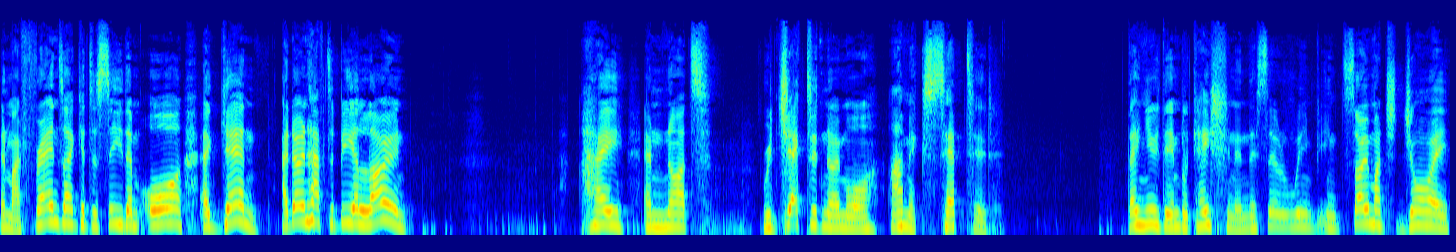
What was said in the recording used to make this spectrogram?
And my friends, I get to see them all again. I don't have to be alone. I am not rejected no more. I'm accepted. They knew the implication, and there would have been so much joy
